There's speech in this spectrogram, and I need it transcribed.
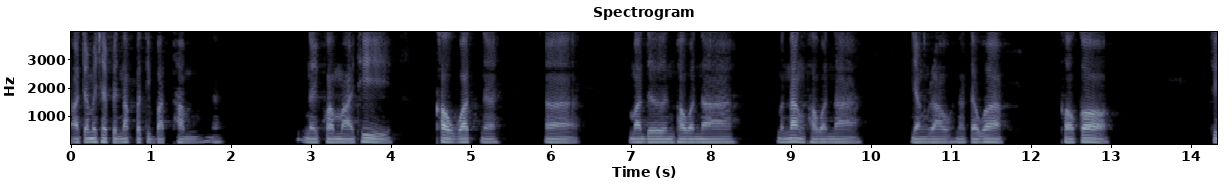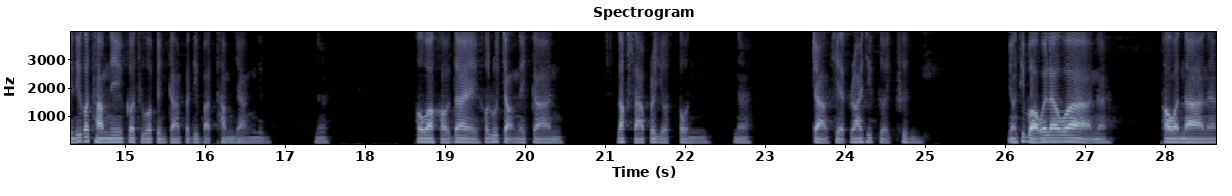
อาจจะไม่ใช่เป็นนักปฏิบัติธรรมนะในความหมายที่เข้าวัดนะมาเดินภาวนา มานั่งภาวนาอย่างเรานะแต่ว่าเขาก็ สิ่งที่เขาทำนี่ก็ถือว่าเป็นการปฏิบัติธรรมอย่างหนึ่งนะเพราะว่าเขาได้เขารู้จักในการรักษาประโยชน์ตนนะจากเหตุร้ายที่เกิดขึ้น อย่างที่บอกไว้แล้วว่านะภาวนานะ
